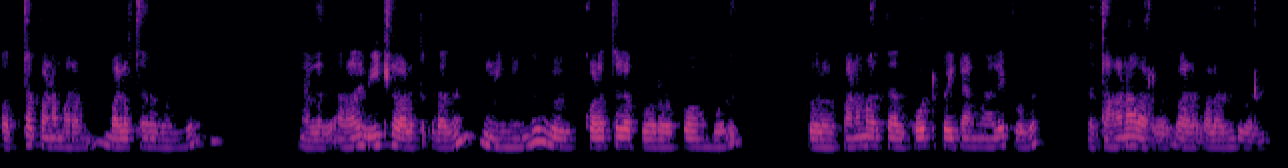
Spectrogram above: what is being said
ஒத்த பனைமரம் வளர்த்துறது வந்து நல்லது. அதாவது வீட்டில் வளர்த்தக்கூடாது. நீங்கள் வந்து ஒரு குளத்துல போகிற போகும்போது ஒரு பனைமரத்தை அதை போட்டு போயிட்டாங்கனாலே போதும். அது தானாக வர்ற வள வளர்ந்து வரும்.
